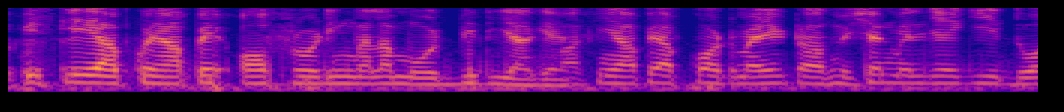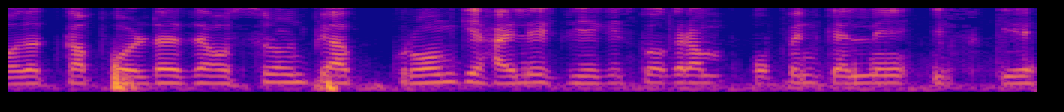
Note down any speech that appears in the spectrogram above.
तो इसलिए आपको यहाँ पे ऑफ़ रोडिंग वाला मोड भी दिया गया। बाकी यहाँ पे आपको ऑटोमेटिक ट्रांसमिशन मिल जाएगी, दो अदर कप होल्डर्स है, और सराउंड पे आप क्रोम की हाईलाइट दिएगी इसको अगर हम ओपन कर लें, इसके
